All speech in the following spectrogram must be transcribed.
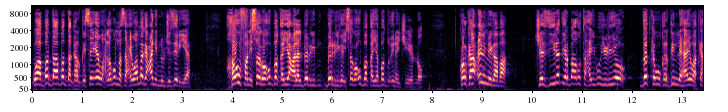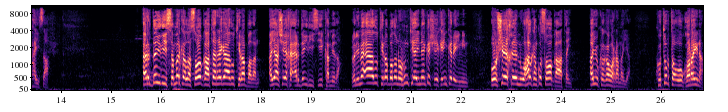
waa baddaa badda qarqisay ee wax lagu masaxay. Waa magacan ibnuljazariya khawfan isagoo u baqaya cala alberi berriga isagoo u baqaya baddu inay jiidho. Kolkaa cilmigaba jaziirad yar baad u tahay buu yidhi o dadka wuu qarqin lahaaye waad ka haysaa. Ardaydiisa marka la soo qaato rag aad u tiro badan. Ayaa sheekha ardaydiisii ka mid ah. Culimo aad u tiro badan oo runtii aynaan ka sheekayn karaynin oo sheekheennu uu halkan ku soo qaatay ayuu kaga warramaya. Kutubta uu qorayna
